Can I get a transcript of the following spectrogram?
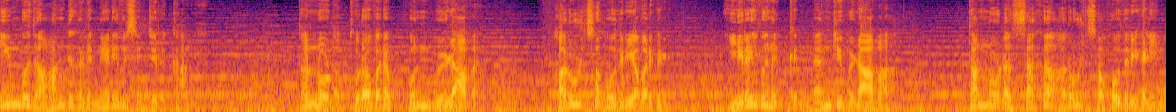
ஐம்பது ஆண்டுகளை நிறைவு செஞ்சிருக்காங்க. தன்னோட துறவர பொன் விழாவை அருள் சகோதரி அவர்கள் இறைவனுக்கு நன்றி விழாவா தன்னோட சக அருள் சகோதரிகளின்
